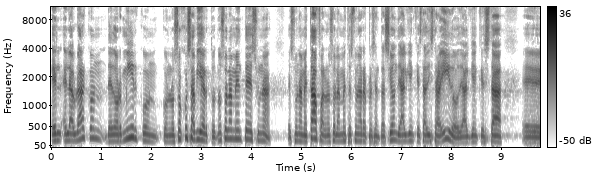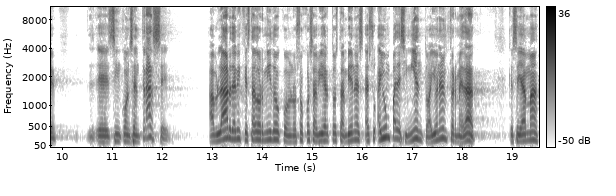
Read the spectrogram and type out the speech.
el, hablar con, de dormir con, con, los ojos abiertos no solamente es una, es una metáfora, no solamente es una representación de alguien que está distraído, de alguien que está eh, eh, sin concentrarse. Hablar de alguien que está dormido con los ojos abiertos también es, hay un padecimiento, hay una enfermedad que se llama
